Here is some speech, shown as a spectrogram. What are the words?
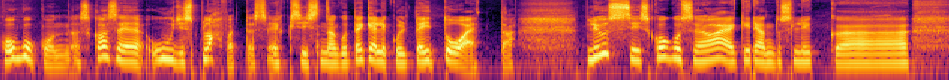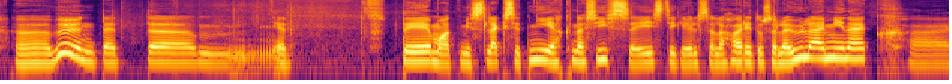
kogukonnas ka see uudis plahvatas, ehk siis nagu tegelikult ei toeta. pluss siis kogu see ajakirjanduslik vöönd, et, et teemad, mis läksid nii ehk naa sisse, eestikeelsele haridusele üleminek äh,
